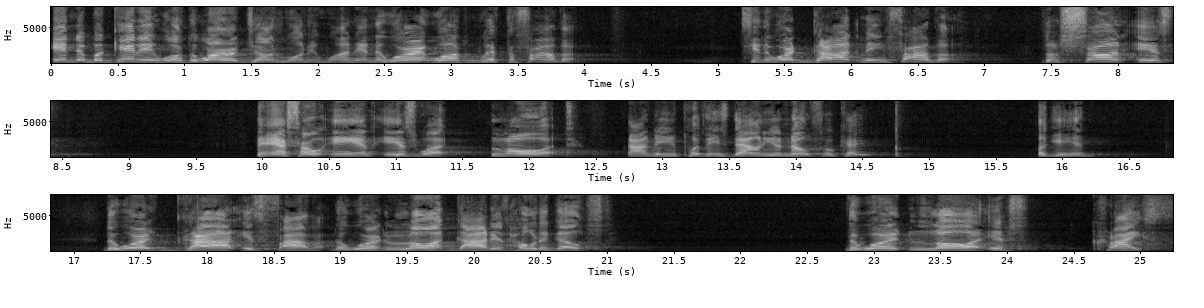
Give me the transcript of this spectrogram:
In the beginning was the Word, John 1 and 1, and the Word was with the Father. See, the word God means Father. The Son is, the S O N is what? Lord. I need you to put these down in your notes, okay? Again. The word God is Father. The word Lord God is Holy Ghost. The word Lord is Christ.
